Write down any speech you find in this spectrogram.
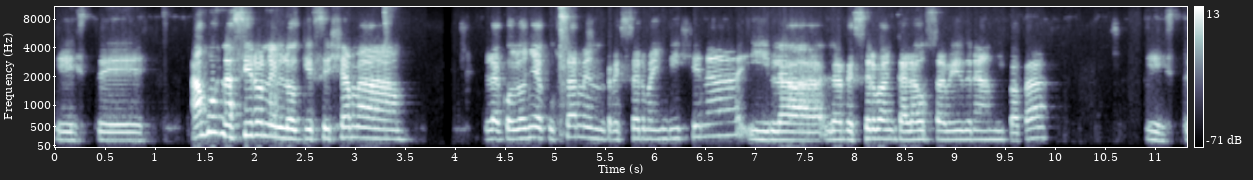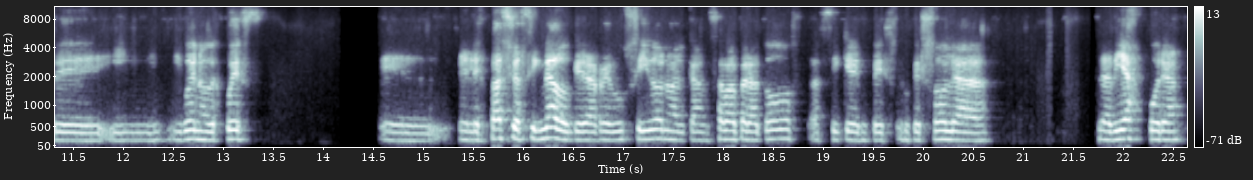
este, ambos nacieron en lo que se llama la colonia Cusamen Reserva Indígena y la, Reserva Ancalao Saavedra, mi papá. Este, y, bueno, después el, espacio asignado que era reducido no alcanzaba para todos, así que empezó, la, la diáspora.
